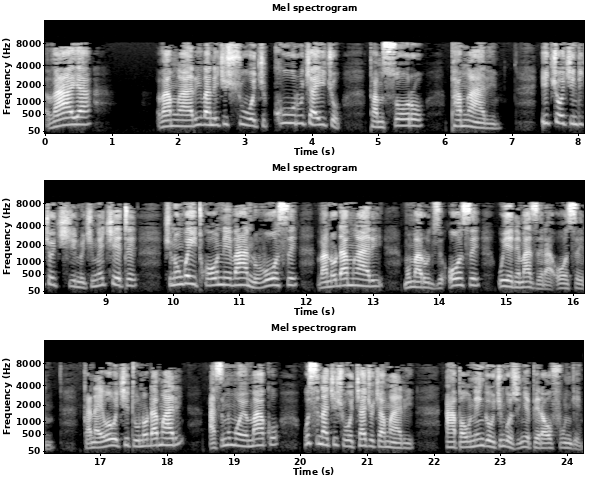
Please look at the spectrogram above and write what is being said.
Vaya vamwari vane chishuwo chikuru chaicho pamusoro pamwari. Ichochi ndicho chinhu chimwe chete chinongoitwawo nevanhu vose vanoda mwari mumarudzi ose uye nemazera ose. Kana iwe uchiti unoda mwari asi mumwoyo mako usina chishuwo chacho chamwari apa unenge uchingozvinyepera ufunge.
